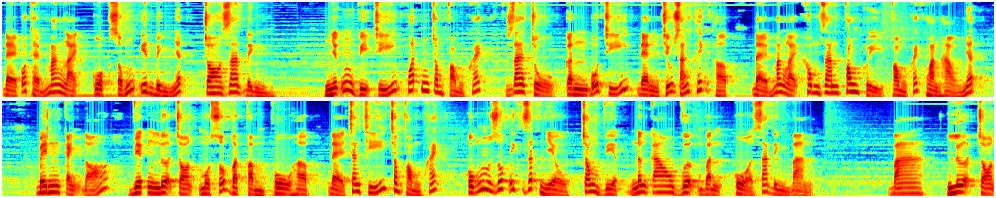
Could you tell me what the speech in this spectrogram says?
để có thể mang lại cuộc sống yên bình nhất cho gia đình. Những vị trí khuất trong phòng khách, gia chủ cần bố trí đèn chiếu sáng thích hợp để mang lại không gian phong thủy phòng khách hoàn hảo nhất. Bên cạnh đó, việc lựa chọn một số vật phẩm phù hợp để trang trí trong phòng khách cũng giúp ích rất nhiều trong việc nâng cao vượng vận của gia đình bạn. 3. Lựa chọn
